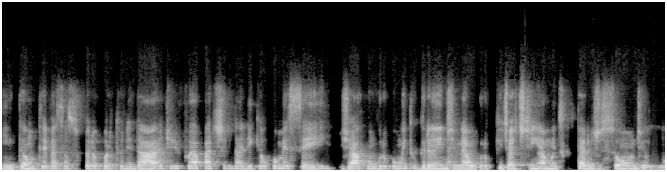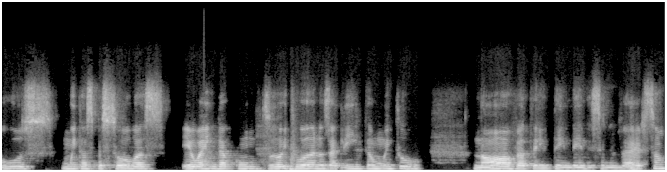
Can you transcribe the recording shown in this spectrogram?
Então teve essa super oportunidade e foi a partir dali que eu comecei, já com um grupo muito grande, né? Um grupo que já tinha muitos critérios de som, de luz, muitas pessoas. Eu ainda com 18 anos ali, então muito nova, até entendendo esse universo.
